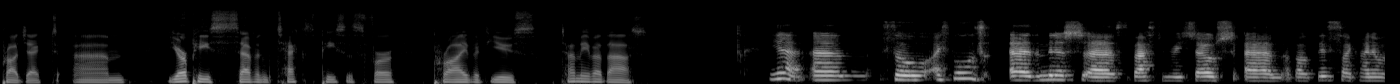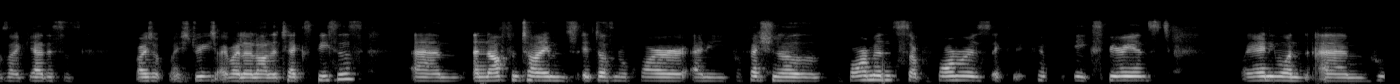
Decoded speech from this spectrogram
project. Um your piece seven text pieces for private use. Tell me about that. Yeah um so I suppose uh, the minute uh, Sebastian reached out um, about this, I kind of was like, yeah, this is right up my street. I write a lot of text pieces. Um, and oftentimes it doesn't require any professional performance or performers. It, it can be experienced by anyone um, who,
